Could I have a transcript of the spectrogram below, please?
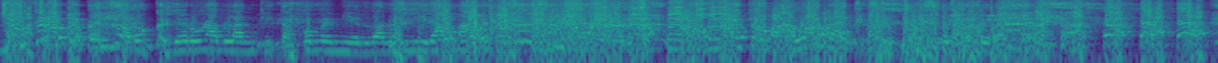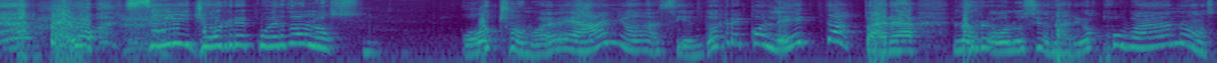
Yo creo que pensaron que yo era una blanquita come mierda de Miramar. Pero sí, yo recuerdo a los ocho o nueve años haciendo recolectas para los revolucionarios cubanos.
